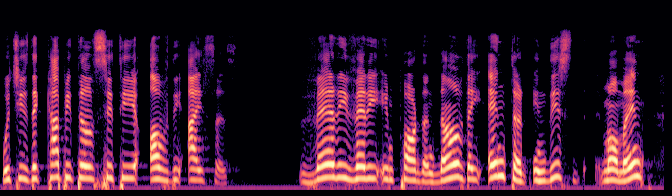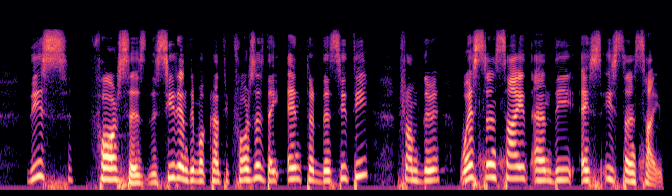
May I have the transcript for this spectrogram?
which is the capital city of the ISIS. Very, very important. Now they entered in this moment, these forces, the Syrian Democratic Forces, they entered the city from the western side and the eastern side.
